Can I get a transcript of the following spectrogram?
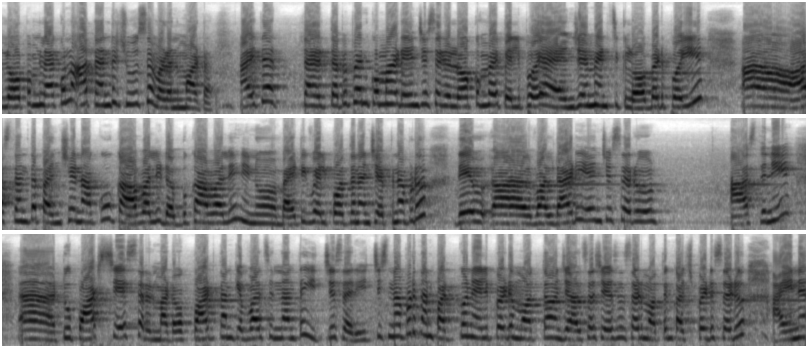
లోపం లేకుండా ఆ తండ్రి చూసేవాడు అనమాట అయితే తప్పిపోయిన కుమారుడు ఏం చేశాడు? లోకం వైపు వెళ్ళిపోయి ఆ ఎంజాయ్మెంట్స్కి లోబడిపోయి ఆస్తంతా పంచే నాకు కావాలి డబ్బు కావాలి నేను బయటికి వెళ్ళిపోతానని చెప్పినప్పుడు దేవు వాళ్ళ డాడీ ఏం చేశారు? ఆస్తిని టూ పార్ట్స్ చేస్తారనమాట ఒక పార్ట్ తనకి ఇవ్వాల్సిందంతా ఇచ్చేసారు ఇచ్చేసినప్పుడు తను పట్టుకొని వెళ్ళిపోయాడు. మొత్తం జల్సా చేసేసాడు మొత్తం ఖర్చు పెట్టేశాడు. అయినా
